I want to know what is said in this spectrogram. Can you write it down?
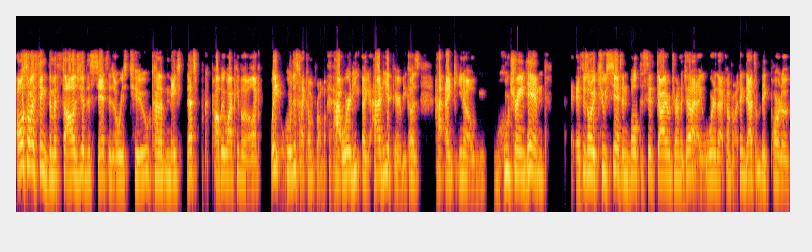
also, I think the mythology of the Sith is always too kind of makes that's probably why people are like, wait, where did this guy come from? How, where did he, like, how did he appear? Because, like, you know, who trained him? If there's only two Sith and both the Sith died in Return of the Jedi, like, where did that come from? I think that's a big part of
